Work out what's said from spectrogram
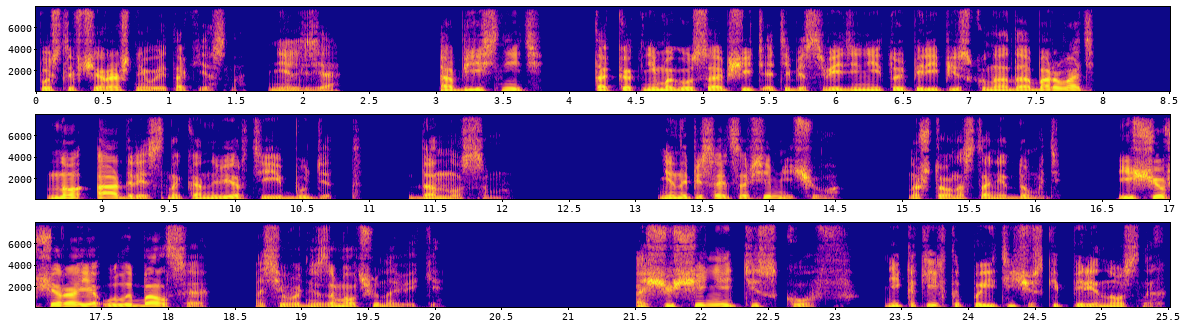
После вчерашнего и так ясно. Нельзя. Объяснить, так как не могу сообщить о тебе сведений, то переписку надо оборвать, но адрес на конверте и будет доносом. Не написать совсем ничего. Но что она станет думать? Еще вчера я улыбался, а сегодня замолчу навеки. Ощущение тисков, не каких-то поэтически переносных,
